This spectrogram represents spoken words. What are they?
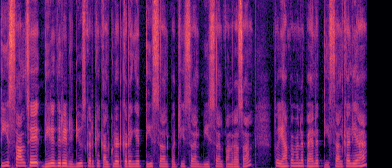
30 साल से धीरे धीरे रिड्यूस करके कैलकुलेट करेंगे। 30 साल 25 साल 20 साल 15 साल। तो यहाँ पे मैंने पहले 30 साल का लिया है।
